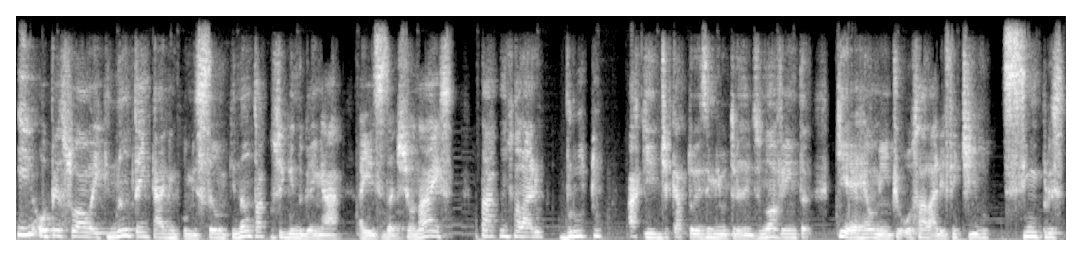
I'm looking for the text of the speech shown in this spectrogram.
E o pessoal aí que não tem carga em comissão que não está conseguindo ganhar aí esses adicionais, está com um salário bruto aqui de 14.390, que é realmente o salário efetivo simples,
